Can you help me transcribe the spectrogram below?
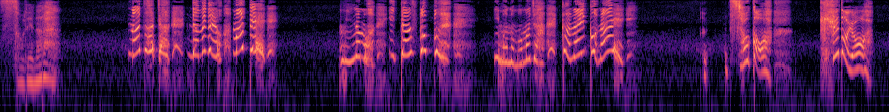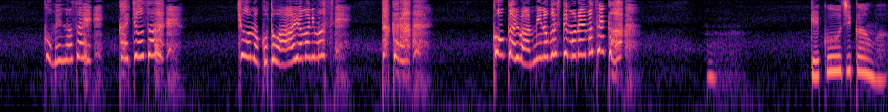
それなら、夏葉ちゃん、ダメだよ待ってみんなも、一旦ストップ今のままじゃ、叶いっこないチョコ？けどよごめんなさい、会長さん。今日のことは謝ります。だから、今回は見逃してもらえませんか下校時間は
